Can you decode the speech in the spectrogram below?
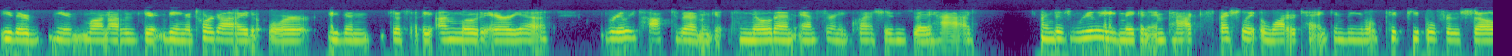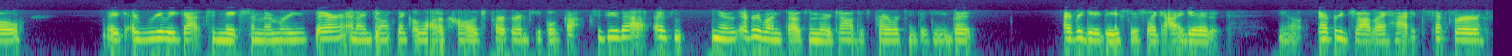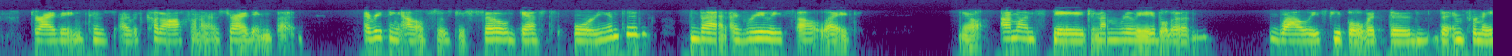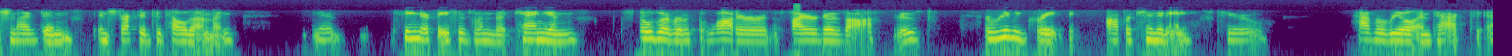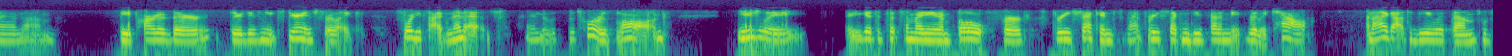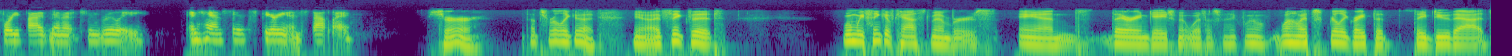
either you know, when I was being a tour guide or even just at the unload area, really talk to them and get to know them, answer any questions they had, and just really make an impact, especially at the water tank and being able to pick people for the show. Like I really got to make some memories there, and I don't think a lot of college program people got to do that. As you know, everyone does in their job as prior working Disney, but everyday basis like I did, you know, every job I had except for driving because I was cut off when I was driving, but everything else was just so guest oriented that I really felt like, you know, I'm on stage and I'm really able to wow these people with the the information I've been instructed to tell them and you know seeing their faces when the canyon spills over with the water or the fire goes off is a really great opportunity to have a real impact and um, be part of their their Disney experience for like 45 minutes. And the, the tour is long. Usually, you get to put somebody in a boat for three seconds, and that three seconds you've got to make really count. And I got to be with them for 45 minutes and really enhance their experience that way. Sure, that's really good. Yeah, I think that when we think of cast members and their engagement with us. We think, well, wow, it's really great that they do that,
